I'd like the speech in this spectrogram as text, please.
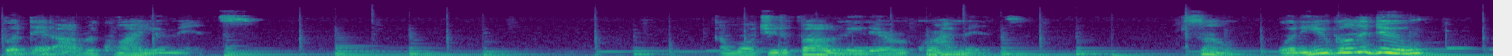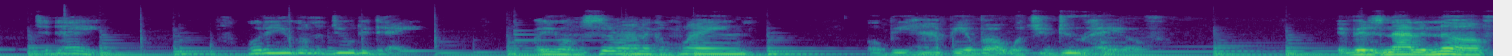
but there are requirements. Want you to follow me. There are requirements. So, what are you going to do today? What are you going to do today? Are you going to sit around and complain or be happy about what you do have? If it is not enough,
